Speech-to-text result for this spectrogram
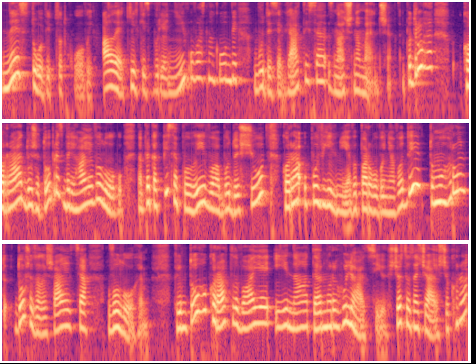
Не 100%, але кількість бур'янів у вас на клумбі буде з'являтися значно менше. По-друге, Кора дуже добре зберігає вологу. Наприклад, після поливу або дощу кора уповільнює випаровування води, тому ґрунт довше залишається вологим. Крім того, кора впливає і на терморегуляцію. Що це означає? Що кора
